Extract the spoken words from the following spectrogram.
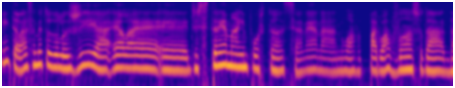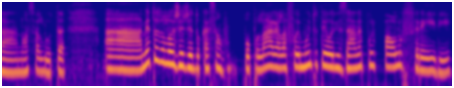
Então, essa metodologia ela é, é de extrema importância né, na, no, para o avanço da, da nossa luta. A metodologia de educação popular ela foi muito teorizada por Paulo Freire.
